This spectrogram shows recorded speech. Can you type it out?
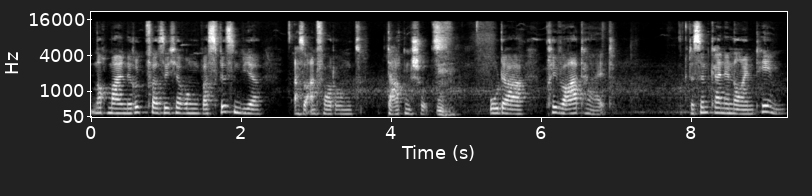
nochmal eine Rückversicherung, was wissen wir, also Anforderungen Datenschutz mhm. oder Privatheit. Das sind keine neuen Themen.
